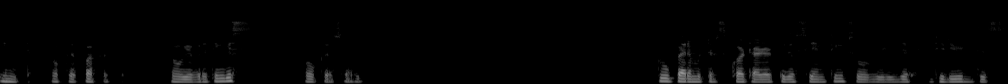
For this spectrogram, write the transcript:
int. Okay perfect. Now everything is okay sorry. Two parameters got added to the same thing so we'll just delete this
